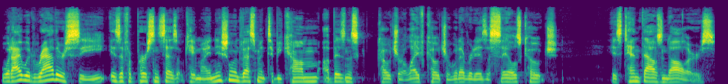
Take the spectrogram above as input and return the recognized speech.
What I would rather see is if a person says, okay, my initial investment to become a business coach or a life coach or whatever it is, a sales coach, is $10,000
